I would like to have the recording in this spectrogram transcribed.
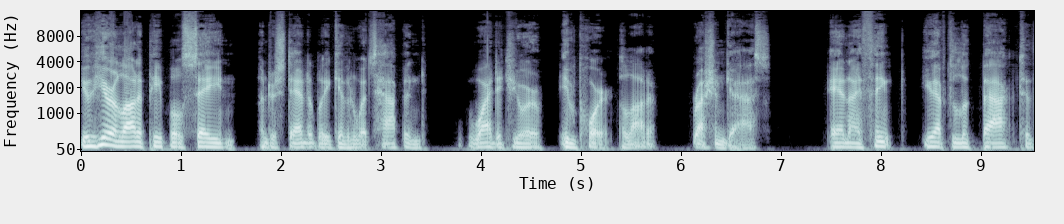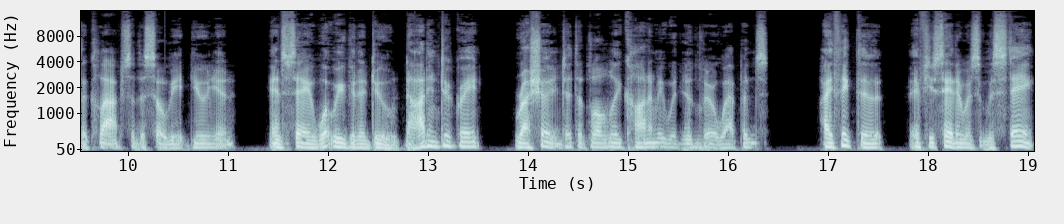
You hear a lot of people saying, understandably, given what's happened, why did you import a lot of Russian gas? And I think you have to look back to the collapse of the Soviet Union and say, what were you going to do? Not integrate Russia into the global economy with nuclear weapons? I think that if you say there was a mistake,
